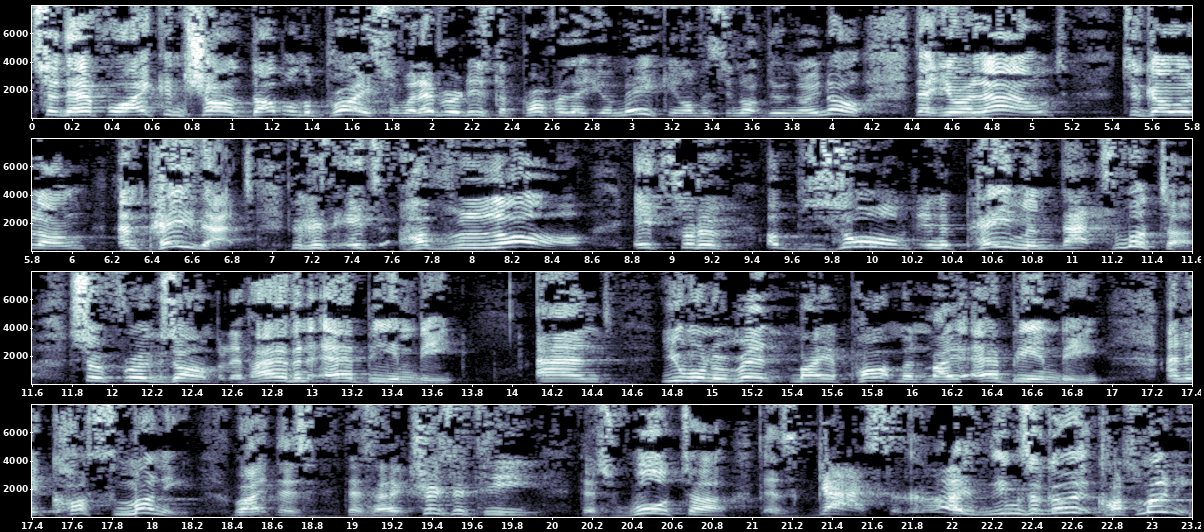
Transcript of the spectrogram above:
so therefore I can charge double the price or whatever it is the profit that you're making, obviously not doing I know, that you're allowed to go along and pay that. Because it's havlaw, it's sort of absorbed in a payment that's mutter. So for example, if I have an Airbnb and you want to rent my apartment, my Airbnb, and it costs money, right? There's, there's electricity, there's water, there's gas, things are going, it costs money.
